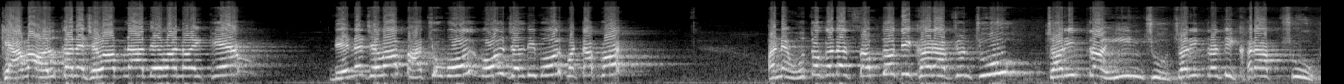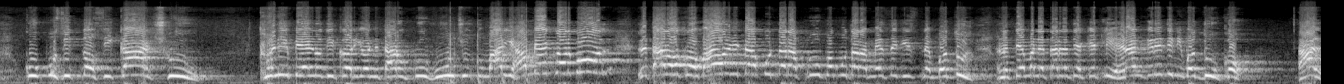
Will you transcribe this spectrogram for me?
કે આમાં હલકાને જવાબ ના દેવાનો એ કેમ? દેને જવાબ પાછું બોલ બોલ જલ્દી બોલ ફટાફટ. અને હું તો કદાચ શબ્દોથી ખરાબ છું છું ચરિત્રહીન છું, ચરિત્રથી ખરાબ છું કુપુષિતનો શિકાર છું. ઘણી બેનો દીકરીઓને તારું પ્રૂફ હું છું, તું મારી હામે એકવાર બોલ. એટલે તારો આખો બાયોડેટા આપું તારા પ્રૂફ આપું, તારા મેસેજીસ ને બધું જ. અને તે મને તારે ત્યાં કેટલી હેરાન કરી હતી ને બધું કહો. હાલ,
